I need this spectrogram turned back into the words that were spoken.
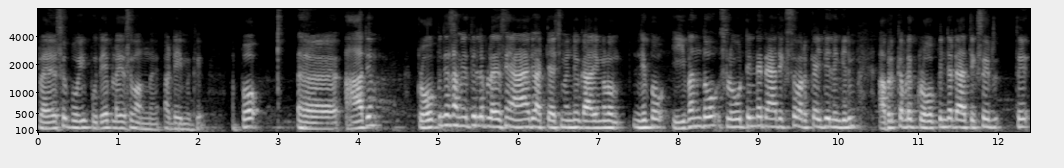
പ്ലേയേഴ്സ് പോയി പുതിയ പ്ലേയേഴ്സ് വന്ന് ആ ടീമിക്ക് അപ്പോൾ ആദ്യം ക്ലോപ്പിന്റെ സമയത്തുള്ള പ്ലേയേഴ്സിന് ആ ഒരു അറ്റാച്ച്മെന്റും കാര്യങ്ങളും ഇനിയിപ്പോൾ ഈവൻ ദോ സ്ലോട്ടിന്റെ ടാറ്റിക്സ് വർക്ക് ആയിട്ടില്ലെങ്കിലും അവർക്ക് അവിടെ ക്ലോപ്പിന്റെ ടാറ്റിക്സ് എടുത്ത്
